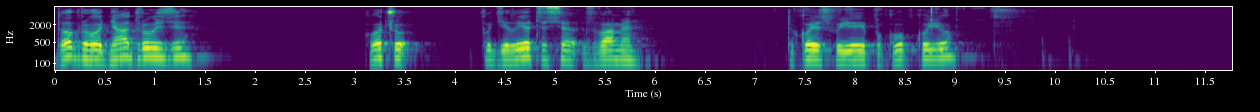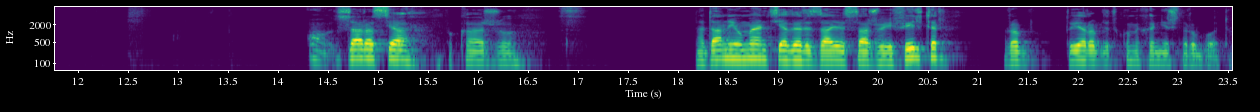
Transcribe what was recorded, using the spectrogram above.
Доброго дня, друзі. Хочу поділитися з вами такою своєю покупкою. О, зараз я покажу. На даний момент я вирізаю сажовий фільтр, роб... то я роблю таку механічну роботу.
